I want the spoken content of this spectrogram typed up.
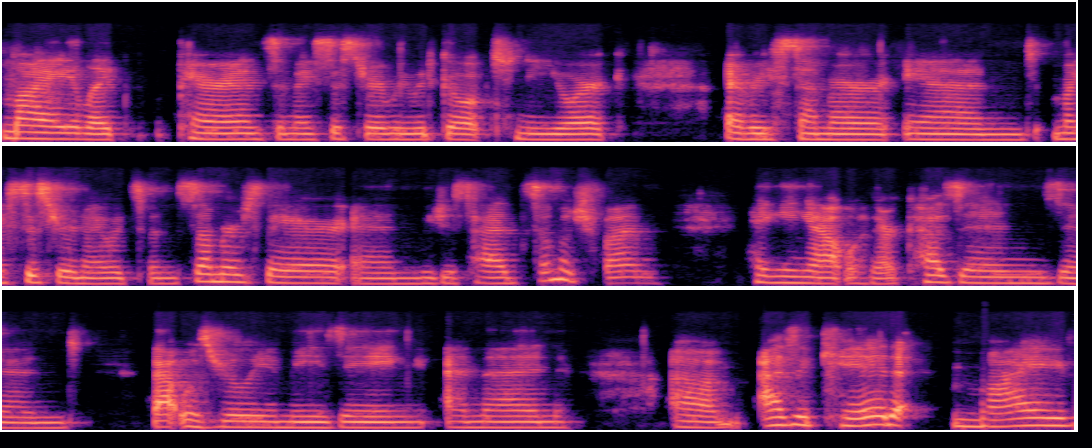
my like parents and my sister, we would go up to New York every summer, and my sister and I would spend summers there, and we just had so much fun hanging out with our cousins, and that was really amazing. And then um, as a kid, my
